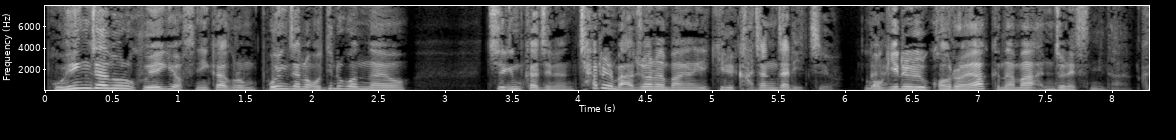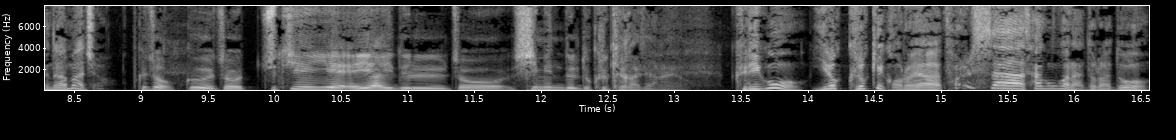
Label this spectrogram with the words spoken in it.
보행자도로 구획이 없으니까 그럼 보행자는 어디로 걷나요? 지금까지는 차를 마주하는 방향의 길 가장자리 있지요. 네. 거기를 걸어야 그나마 안전했습니다. 그나마죠. 그죠? 그 저 GTA의 AI들 저 시민들도 그렇게 가잖아요. 그리고 이렇게 그렇게 걸어야 설사 사고가 나더라도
